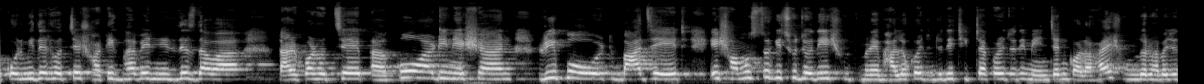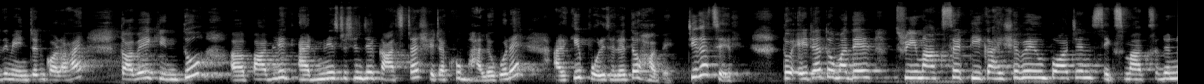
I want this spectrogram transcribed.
কর্মীদের হচ্ছে সঠিকভাবে নির্দেশ দেওয়া, তারপর হচ্ছে কোঅর্ডিনেশন রিপোর্ট বাজেট এই সমস্ত কিছু যদি মানে ভালো করে যদি ঠিকঠাক করে যদি মেনটেন করা হয়, সুন্দরভাবে যদি মেনটেন করা হয়, তবেই কিন্তু পাবলিক অ্যাডমিনিস্ট্রেশন যে কাজটা, সেটা খুব ভালো করে আর কি পরিচালিত হবে, ঠিক আছে? তো এটা তোমাদের থ্রি মার্কসের টিকা হিসেবে ইম্পর্টেন্ট সিক্স মার্কসের জন্য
